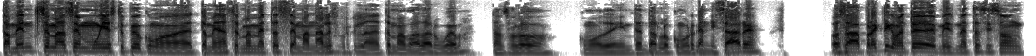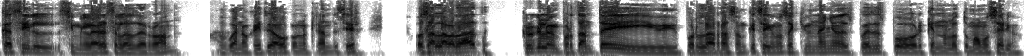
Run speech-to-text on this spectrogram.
También se me hace muy estúpido como eh, también hacerme metas semanales porque la neta me va a dar hueva, tan solo como de intentarlo como organizar. eh. O sea, prácticamente mis metas sí son casi similares a las de Ron. Pues bueno, que hago con lo que quieran decir. O sea, la verdad, creo que lo importante y por la razón que seguimos aquí un año después es porque nos lo tomamos serio.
